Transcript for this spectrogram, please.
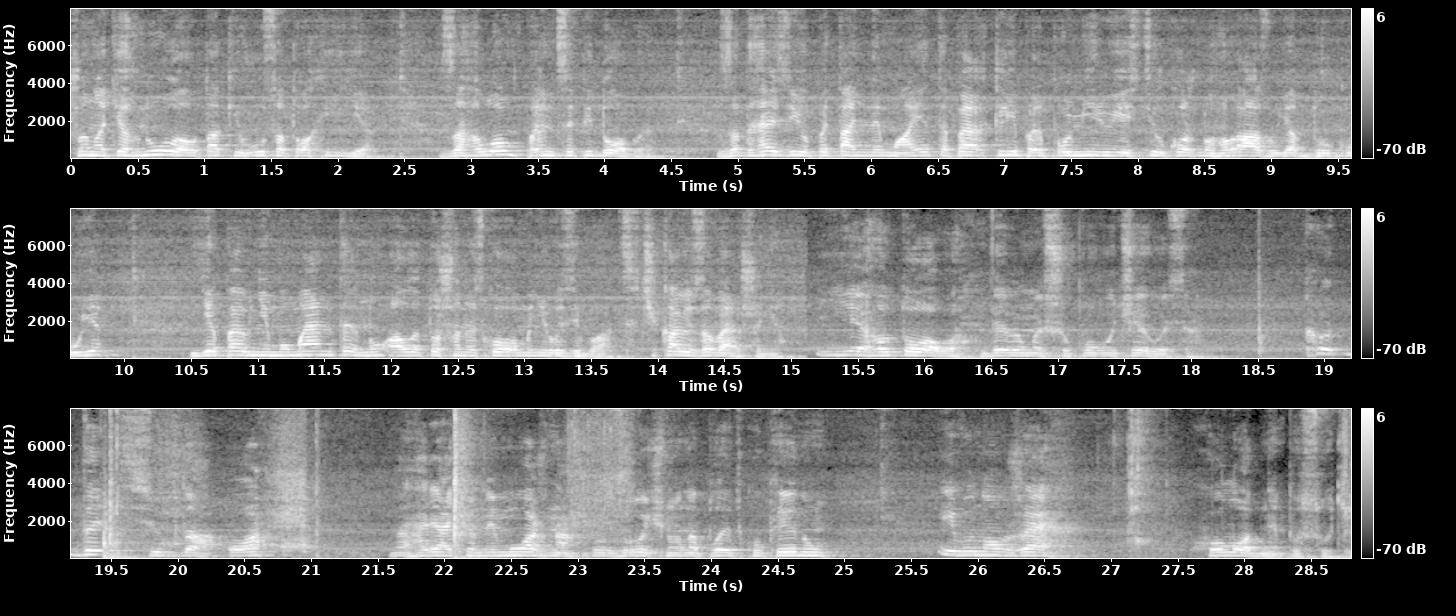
Що натягнуло, отак і вуса трохи є. Загалом, в принципі, добре. З адгезією питань немає. Тепер кліпер промірює стіл кожного разу, як друкує. Є певні моменти, ну але то, що не скоро мені розібратися. Чекаю завершення. Є готово. Дивимось, що вийшло. Ходи сюди. О. На гарячу не можна. Тут зручно на плитку кинув. І воно вже холодне по суті.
